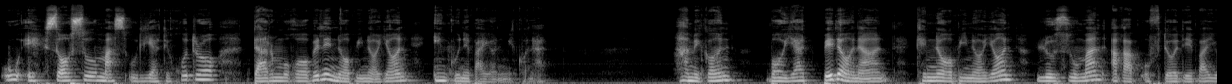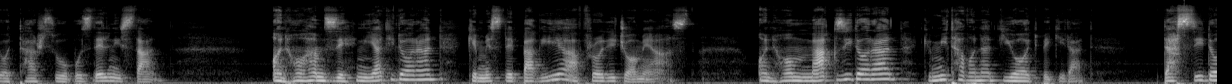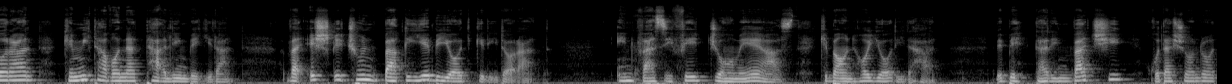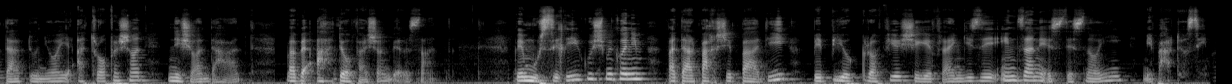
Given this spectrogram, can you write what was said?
او احساس و مسئولیت خود را در مقابل نابینایان این گونه بیان می کند همگان باید بدانند که نابینایان لزوما عقب افتاده و یا ترسو و بزدل نیستند. آنها هم ذهنیتی دارند که مثل بقیه افراد جامعه است. آنها مغزی دارند که می تواند یاد بگیرد. دستی دارند که می تواند تعلیم بگیرند و عشقی چون بقیه به یادگیری دارند. این وظیفه جامعه است که به آنها یاری دهد. به بهترین وجهی خودشان را در دنیای اطرافشان نشان دهند و به اهدافشان برسند. به موسیقی گوش می‌کنیم و در بخش بعدی به بیوگرافی شگفتانگیز این زن استثنایی می‌پردازیم.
